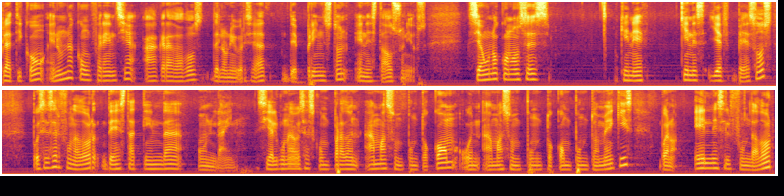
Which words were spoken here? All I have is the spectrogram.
platicó en una conferencia a graduados de la Universidad de Princeton en Estados Unidos. Si aún no conoces quién es, Jeff Bezos, pues es el fundador de esta tienda online. Si alguna vez has comprado en amazon.com o en amazon.com.mx, bueno, él es el fundador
